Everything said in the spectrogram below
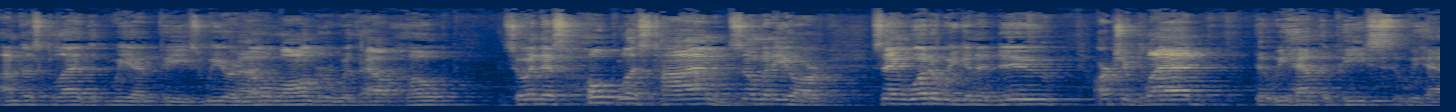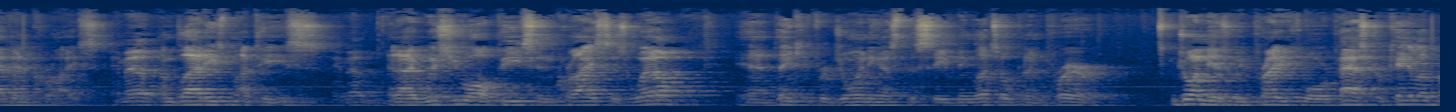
I'm just glad that we have peace. We are no longer without hope. So, in this hopeless time, and so many are saying, What are we going to do? Aren't you glad that we have the peace that we have in Christ? Amen. I'm glad He's my peace. Amen. And I wish you all peace in Christ as well. And thank you for joining us this evening. Let's open in prayer. Join me as we pray for Pastor Caleb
